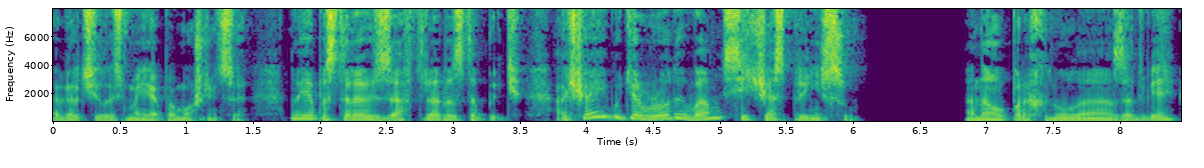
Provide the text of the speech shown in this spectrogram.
огорчилась моя помощница. «Но я постараюсь завтра раздобыть, а чай и бутерброды вам сейчас принесу». Она упорхнула за дверь,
